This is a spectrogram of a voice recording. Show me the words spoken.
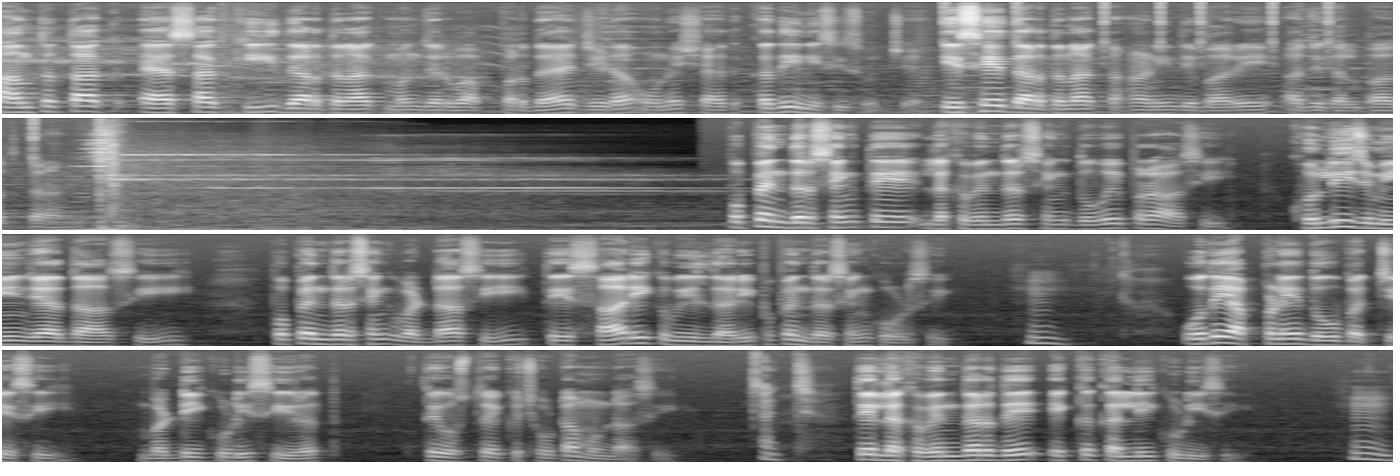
ਅੰਤ ਤੱਕ ਐਸਾ ਕੀ ਦਰਦਨਾਕ ਮੰਜ਼ਰ ਵਾਪਰਦਾ ਹੈ ਜਿਹੜਾ ਉਹਨੇ ਸ਼ਾਇਦ ਕਦੀ ਨਹੀਂ ਸੀ ਸੋਚਿਆ। ਇਸੇ ਦਰਦਨਾਕ ਕਹਾਣੀ ਦੇ ਬਾਰੇ ਅੱਜ ਗੱਲਬਾਤ ਕਰਾਂਗੇ। ਭੁਪਿੰਦਰ ਸਿੰਘ ਤੇ ਲਖਵਿੰਦਰ ਸਿੰਘ ਦੋਵੇਂ ਭਰਾ ਸੀ। ਖੁੱਲੀ ਜ਼ਮੀਨ ਜਾਇਦਾਦ ਸੀ ਭੁਪਿੰਦਰ ਸਿੰਘ ਵੱਡਾ ਸੀ ਤੇ ਸਾਰੀ ਕਬੀਲਦਾਰੀ ਭੁਪਿੰਦਰ ਸਿੰਘ ਕੋਲ ਸੀ। ਹੂੰ। ਉਹਦੇ ਆਪਣੇ ਦੋ ਬੱਚੇ ਸੀ ਵੱਡੀ ਕੁੜੀ ਸੀਰਤ ਤੇ ਉਸ ਤੋਂ ਇੱਕ ਛੋਟਾ ਮੁੰਡਾ ਸੀ। ਅੱਛਾ। ਤੇ ਲਖਵਿੰਦਰ ਦੇ ਇੱਕ ਕੱਲੀ ਕੁੜੀ ਸੀ। ਹੂੰ।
